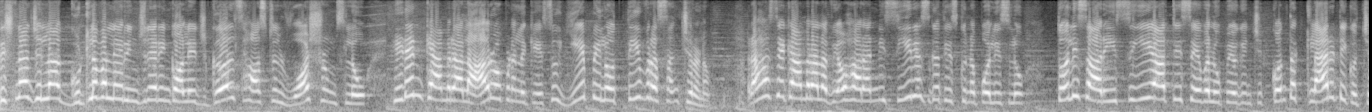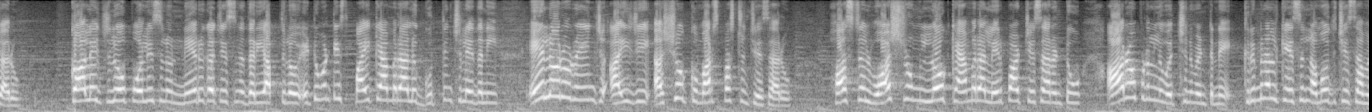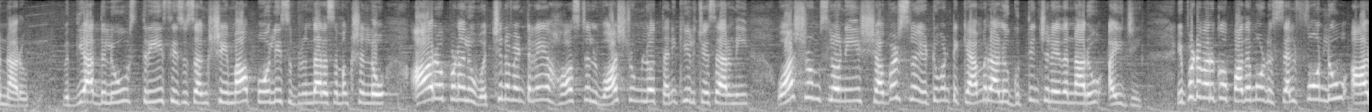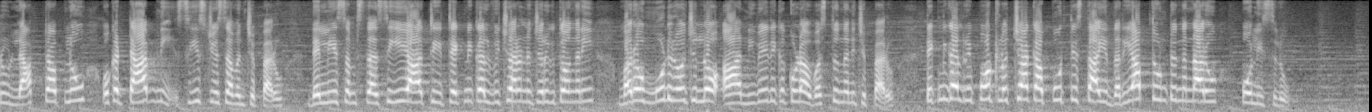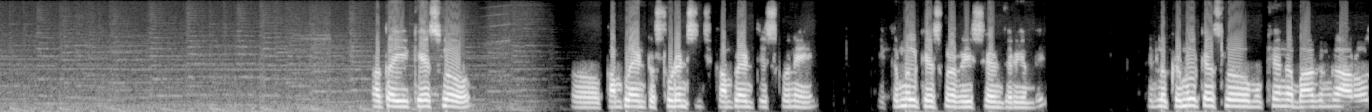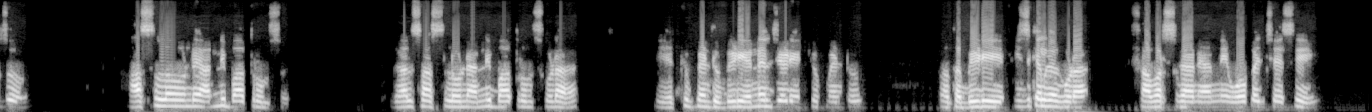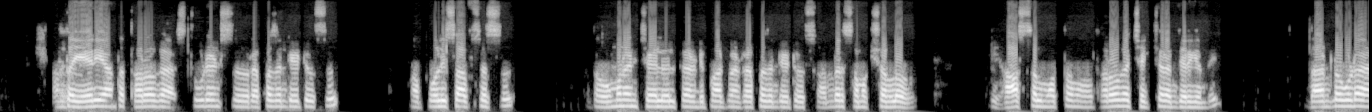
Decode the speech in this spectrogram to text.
కృష్ణా జిల్లా Gudlavalleru engineering college girls hostel వాష్రూమ్స్లో hidden కెమెరాల ఆరోపణల కేసు ఏపీలో తీవ్ర సంచలనం. రహస్య కెమెరాల వ్యవహారాన్ని సీరియస్గా తీసుకున్న పోలీసులు తొలిసారి సిఈఆర్టీ సేవలు ఉపయోగించి కొంత క్లారిటీకి వచ్చారు కాలేజ్లో పోలీసులు నేరుగా చేసిన దర్యాప్తులో ఎటువంటి స్పై కెమెరాలు గుర్తించలేదని ఏలూరు రేంజ్ ఐజీ అశోక్ కుమార్ స్పష్టం చేశారు. హాస్టల్ వాష్రూమ్లో కెమెరాలు ఏర్పాటు చేశారంటూ ఆరోపణలు వచ్చిన వెంటనే క్రిమినల్ కేసులు నమోదు చేశామన్నారు. విద్యార్థులు స్త్రీ శిశు సంక్షేమ పోలీసు బృందాల సమక్షంలో ఆరోపణలు వచ్చిన వెంటనే హాస్టల్ వాష్రూమ్లో తనిఖీలు చేశారని వాష్రూమ్స్లోని షవర్స్లో ఎటువంటి కెమెరాలు గుర్తించలేదన్నారు ఐజీ. ఇప్పటి వరకు పదమూడు సెల్ ఫోన్లు ఆరు ల్యాప్టాప్లు ఒక ట్యాబ్ని సీజ్ చేశామని చెప్పారు. ఢిల్లీ సంస్థ సిఈఆర్టీ టెక్నికల్ విచారణ జరుగుతోందని మరో మూడు రోజుల్లో ఆ నివేదిక కూడా వస్తుందని చెప్పారు. టెక్నికల్ రిపోర్ట్లు వచ్చాక పూర్తి స్థాయి దర్యాప్తు ఉంటుందన్నారు పోలీసులు. అత ఈ కేసులో కంప్లైంట్ స్టూడెంట్స్ నుంచి కంప్లైంట్ తీసుకొని ఈ క్రిమినల్ కేసు కూడా రిజిస్టర్ చేయడం జరిగింది. దీంట్లో క్రిమినల్ కేసులో ముఖ్యంగా భాగంగా ఆ రోజు హాస్టల్లో ఉండే అన్ని బాత్రూమ్స్ గర్ల్స్ హాస్టల్లో ఉండే అన్ని బాత్రూమ్స్ కూడా ఈ ఎక్విప్మెంట్ బీడీ ఎన్ఎల్జేడి ఎక్విప్మెంట్ తర్వాత బీడీ ఫిజికల్గా కూడా షవర్స్ కానీ అన్ని ఓపెన్ చేసి అంత ఏరియా అంతా త్వరగా students representatives police officers women and child welfare department representatives అందరి సమక్షంలో ఈ హాస్టల్ మొత్తం త్వరగా చెక్ చేయడం జరిగింది. దాంట్లో కూడా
